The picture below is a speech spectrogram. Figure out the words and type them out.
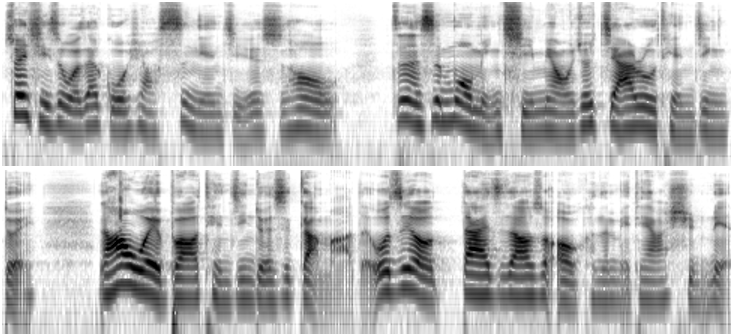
所以其实我在国小四年级的时候。真的是莫名其妙，我就加入田径队，然后我也不知道田径队是干嘛的，我只有大概知道说哦，可能每天要训练，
